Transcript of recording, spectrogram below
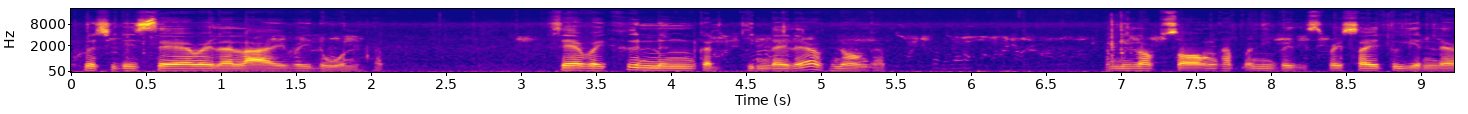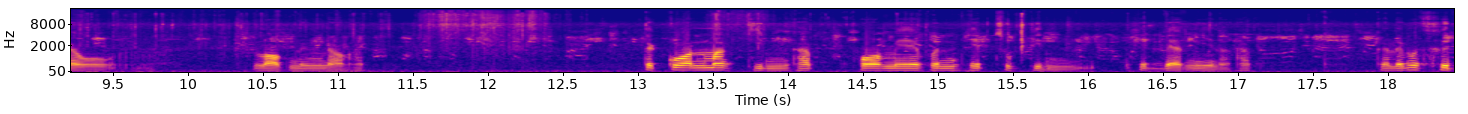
เพื่อสิได้แช่ไว้หลาย ๆ ไว้โดนครับแช่ไว้คืนนึงก็กินได้แล้วพี่น้องครับ อันนี้รอบสองครับ อันนี้ไปไปใส่ตู้เย็นแล้ว รอบหนึงแล้วครับ แต่ก่อนมากินครับพ่อแม่เพิ่นเฮ็ดสุกินเฮ็ดแบบนี้นะครับ ก็เลยมาคิด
